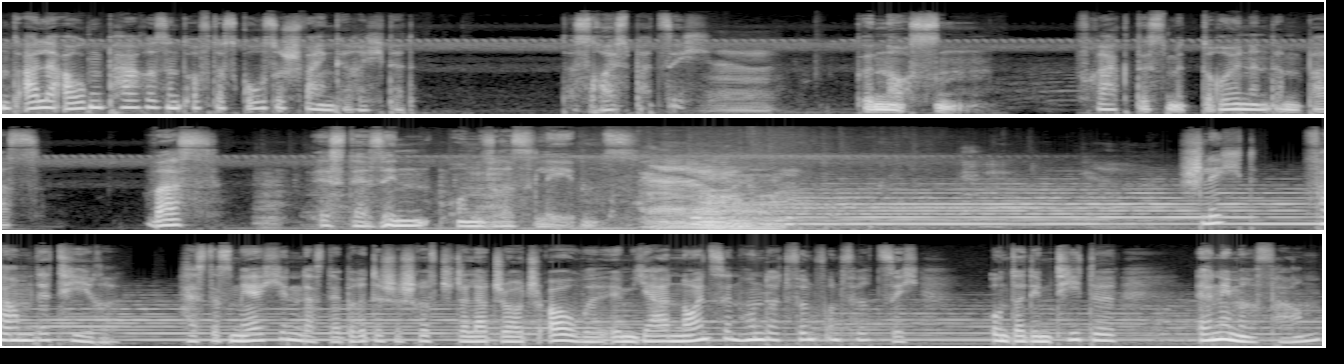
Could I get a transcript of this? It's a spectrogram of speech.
Und alle Augenpaare sind auf das große Schwein gerichtet. Das räuspert sich. Genossen, fragt es mit dröhnendem Bass, was ist der Sinn unseres Lebens? Schlicht Farm der Tiere heißt das Märchen, das der britische Schriftsteller George Orwell im Jahr 1945 unter dem Titel Animal Farm,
